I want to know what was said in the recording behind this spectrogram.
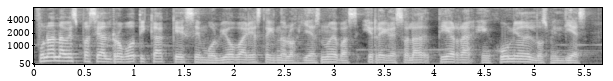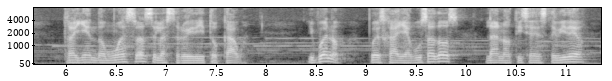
Fue una nave espacial robótica que se envolvió varias tecnologías nuevas y regresó a la Tierra en junio del 2010, trayendo muestras del asteroide Itokawa. Y bueno, pues Hayabusa 2, la noticia de este video,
